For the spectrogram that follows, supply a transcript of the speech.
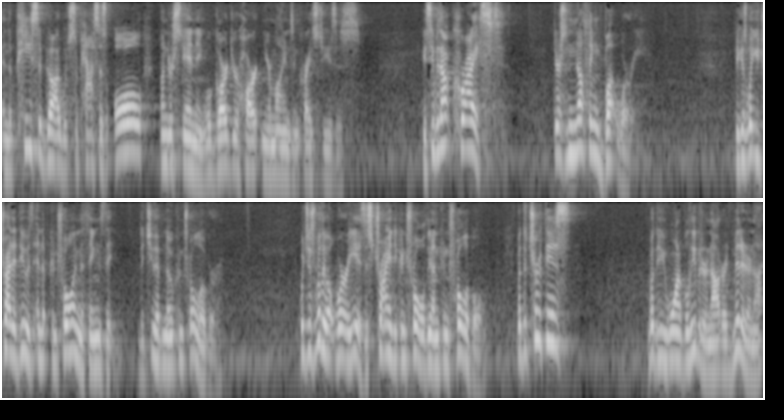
and the peace of God, which surpasses all understanding, will guard your heart and your minds in Christ Jesus. You see, without Christ, there's nothing but worry. Because what you try to do is end up controlling the things that, that you have no control over, which is really what worry is, is trying to control the uncontrollable. But the truth is, whether you want to believe it or not or admit it or not,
